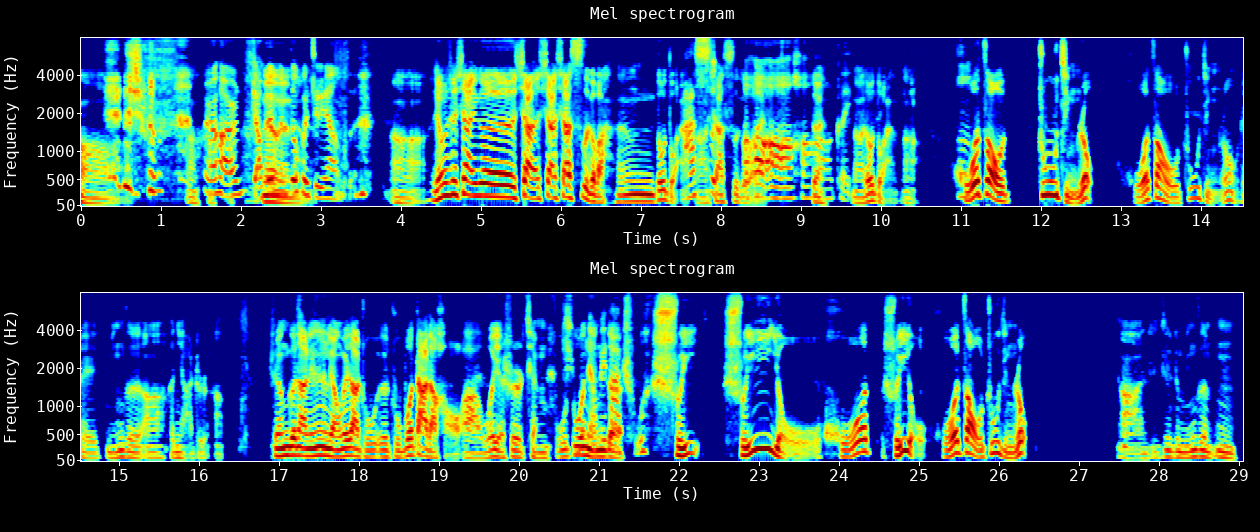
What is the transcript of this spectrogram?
哦，嗯然后好像长辈们都会这个样子啊，行吧，这下一个下下下四个吧，嗯，都短啊，四下四个我来，哦哦哦，好对好好，可以。啊，都短啊。活灶猪颈肉，活灶猪颈肉，这名字啊很雅致啊。沈阳哥大玲玲两位大主呃主播大大好啊，我也是潜伏多年的厨水水友活水友活灶猪颈肉啊，这这这名字嗯，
